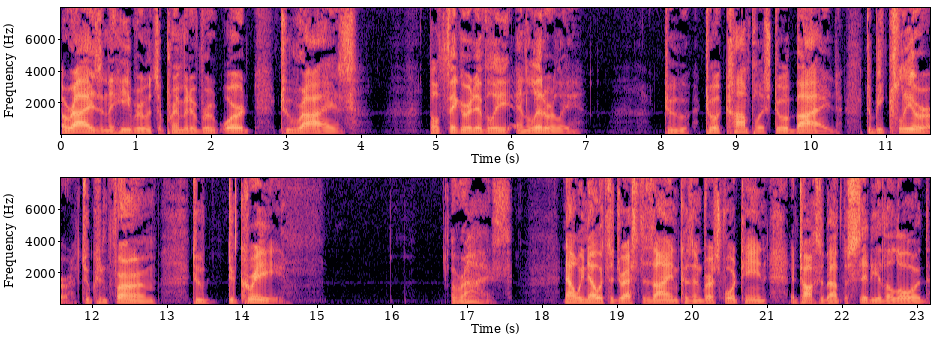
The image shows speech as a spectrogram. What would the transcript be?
Arise in the Hebrew, it's a primitive root word to rise, both figuratively and literally. To, to accomplish, to abide, to be clearer, to confirm, to decree. Arise. Now we know it's addressed to Zion because in verse 14 it talks about the city of the Lord,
